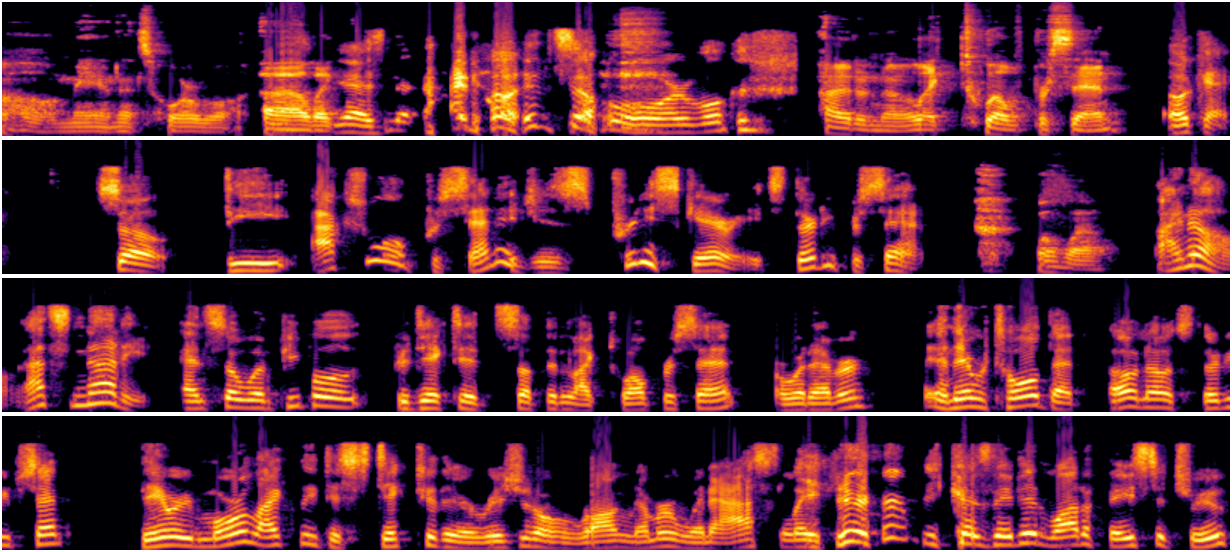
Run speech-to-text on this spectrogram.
Oh man, that's horrible. Uh, like, yeah, I know it's so horrible. I don't know, like twelve percent. Okay, so the actual percentage is pretty scary. It's thirty percent. Oh wow. I know, that's nutty. And so when people predicted something like 12% or whatever, and they were told that, oh no, it's 30%, they were more likely to stick to their original wrong number when asked later because they didn't want to face the truth.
